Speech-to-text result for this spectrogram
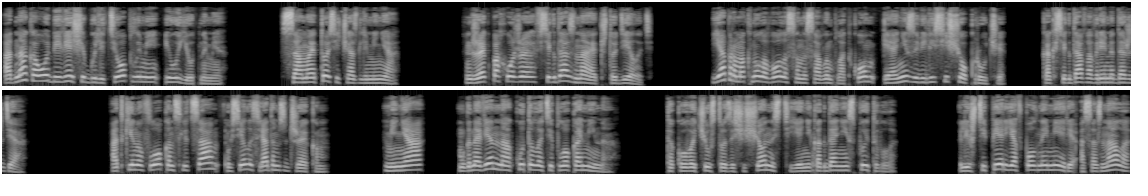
Однако обе вещи были теплыми и уютными. Самое то сейчас для меня. Джек, похоже, всегда знает, что делать. Я промокнула волосы носовым платком, и они завелись еще круче, как всегда во время дождя. Откинув локон с лица, уселась рядом с Джеком. Меня мгновенно окутало тепло камина. Такого чувства защищенности я никогда не испытывала. Лишь теперь я в полной мере осознала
